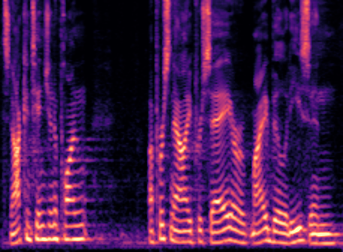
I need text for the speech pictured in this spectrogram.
it's not contingent upon my personality per se or my abilities, and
